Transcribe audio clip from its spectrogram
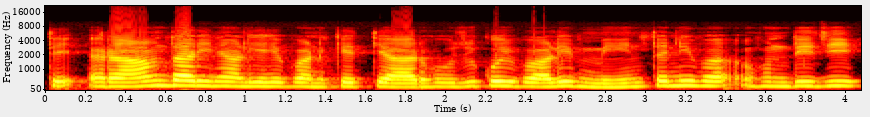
ਤੇ ਆਰਾਮਦਾਰੀ ਨਾਲ ਇਹ ਬਣ ਕੇ ਤਿਆਰ ਹੋ ਜੂ। ਕੋਈ ਵਾਲੀ ਮਿਹਨਤ ਨਹੀਂ ਹੁੰਦੀ ਜੀ।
